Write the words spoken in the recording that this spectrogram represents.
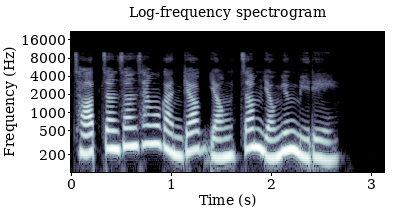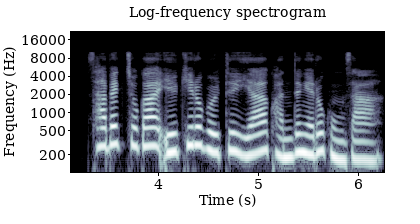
저압전선 상호 간격 0.06mm. 400초가 1kV 이하 관등회로 공사.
